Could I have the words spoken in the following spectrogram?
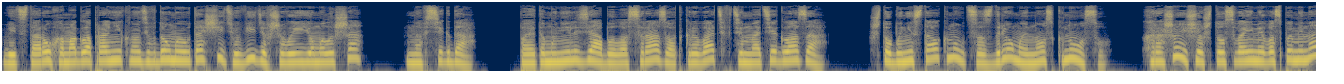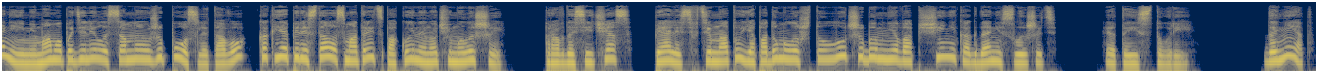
Ведь старуха могла проникнуть в дом и утащить увидевшего ее малыша навсегда. Поэтому нельзя было сразу открывать в темноте глаза чтобы не столкнуться с дремой нос к носу. Хорошо еще, что своими воспоминаниями мама поделилась со мной уже после того, как я перестала смотреть «Спокойной ночи, малыши». Правда, сейчас, пялясь в темноту, я подумала, что лучше бы мне вообще никогда не слышать этой истории. Да нет,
